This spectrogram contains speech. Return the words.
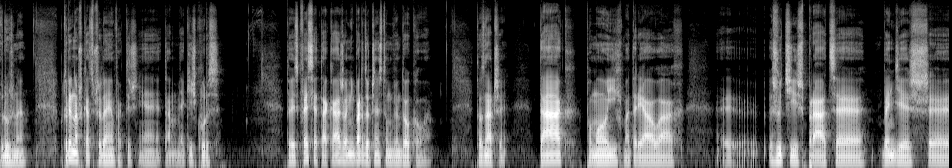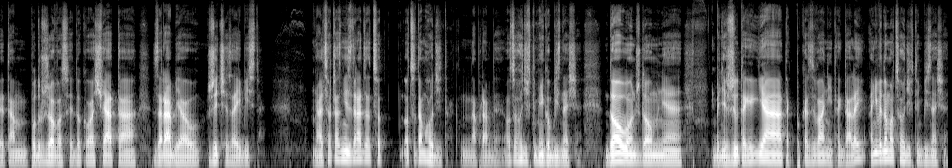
różne, które na przykład sprzedają faktycznie tam jakieś kursy, to jest kwestia taka, że oni bardzo często mówią dookoła. To znaczy, tak, po moich materiałach yy, rzucisz pracę, będziesz yy, tam podróżował sobie dookoła świata, zarabiał, życie zajebiste. No, ale cały czas nie zdradza, co, o co tam chodzi tak naprawdę, o co chodzi w tym jego biznesie. Dołącz do mnie, będziesz żył tak jak ja, tak pokazywanie i tak dalej, a nie wiadomo o co chodzi w tym biznesie.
